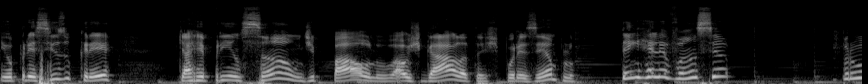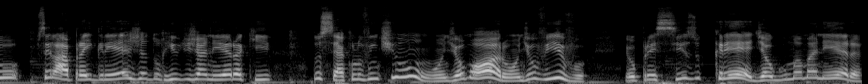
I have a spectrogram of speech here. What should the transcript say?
Eu preciso crer que a repreensão de Paulo aos Gálatas, por exemplo, tem relevância para sei lá, para a igreja do Rio de Janeiro aqui do século 21, onde eu moro, onde eu vivo. Eu preciso crer de alguma maneira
